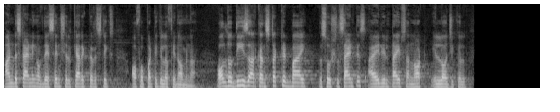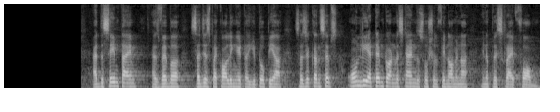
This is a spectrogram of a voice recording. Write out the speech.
understanding of the essential characteristics of a particular phenomena. Although these are constructed by the social scientists, ideal types are not illogical. At the same time, as Weber suggests by calling it a utopia, such a concepts only attempt to understand the social phenomena in a prescribed form.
